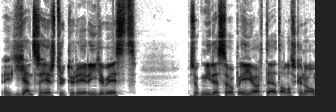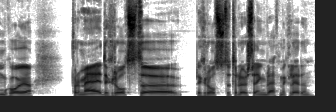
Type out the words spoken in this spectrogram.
gigantische herstructurering geweest. Is ook niet dat ze op één jaar tijd alles kunnen omgooien. Voor mij de grootste, de grootste teleurstelling blijft McLaren.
